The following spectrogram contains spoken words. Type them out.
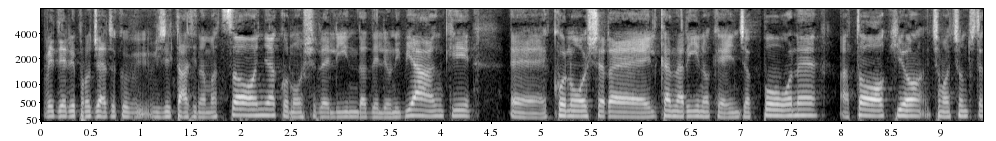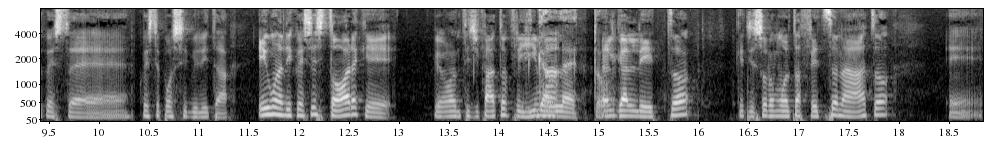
vedere il progetto che ho visitato in Amazzonia, conoscere Linda dei Leoni Bianchi, eh, conoscere il canarino che è in Giappone, a Tokyo, insomma ci sono tutte queste, queste possibilità. E una di queste storie che vi avevo anticipato prima il galletto. è il galletto, che ci sono molto affezionato. Eh,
